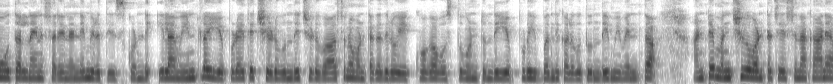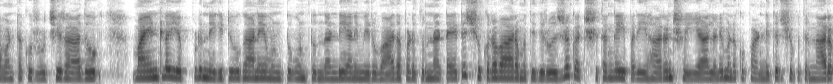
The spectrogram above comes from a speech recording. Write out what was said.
మూతలనైనా సరేనండి మీరు తీసుకోండి. ఇలా మీ ఇంట్లో ఎప్పుడైతే చెడు ఉంది చెడు వాసన వంటగదిలో ఎక్కువగా వస్తూ ఉంటుంది ఎప్పుడు ఇబ్బంది కలుగుతుంది మేమెంత అంటే మంచిగా వంట చేసినా కానీ ఆ వంటకు రుచి రాదు. మా ఇంట్లో ఎప్పుడు నెగిటివ్గానే ఉంటూ ఉంటుందండి అని మీరు బాధపడుతున్నట్టయితే శుక్రవారం తిది రోజున ఖచ్చితంగా ఈ పరిహారం చేయాలని మనకు పండితులు చెబుతున్నారు.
